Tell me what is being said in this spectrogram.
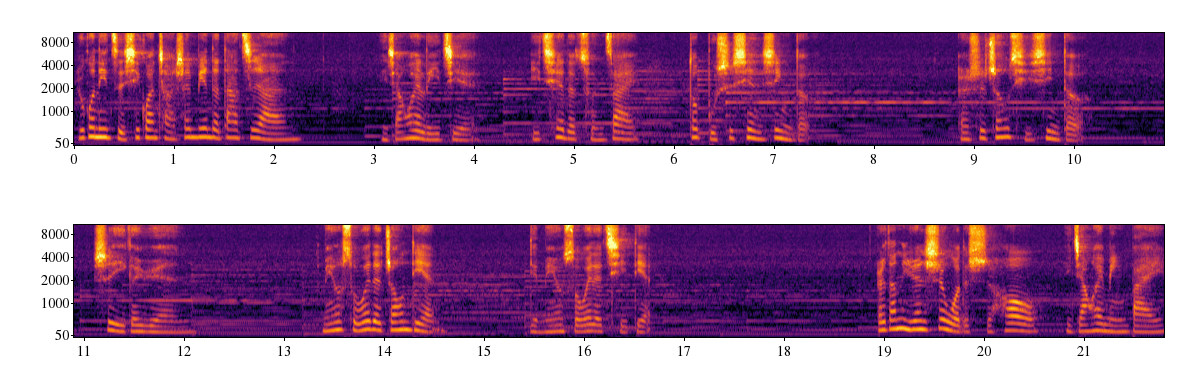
如果你仔细观察身边的大自然，你将会理解，一切的存在都不是线性的，而是周期性的，是一个圆，没有所谓的终点，也没有所谓的起点。而当你认识我的时候，你将会明白，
